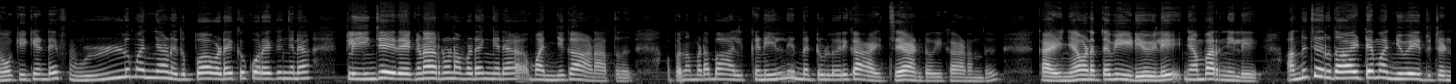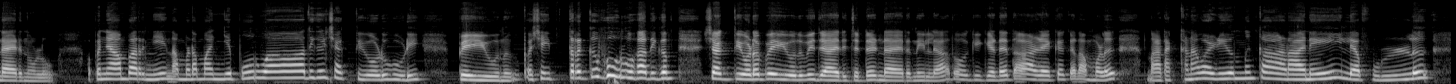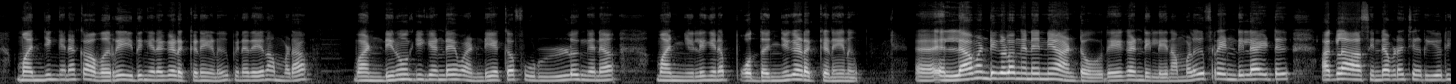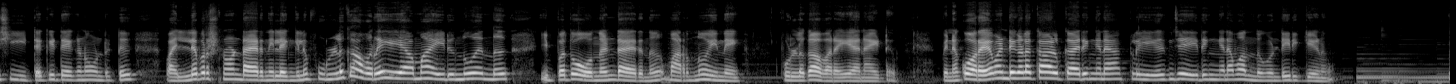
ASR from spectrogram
നോക്കിക്കണ്ടേ ഫുള്ള് മഞ്ഞാണ്. ഇതിപ്പോൾ അവിടെയൊക്കെ കുറേയൊക്കെ ഇങ്ങനെ ക്ലീൻ ചെയ്തേക്കണ കാരണം അവിടെ ഇങ്ങനെ മഞ്ഞ് കാണാത്തത്. അപ്പോൾ നമ്മുടെ ബാൽക്കണിയിൽ നിന്നിട്ടുള്ള ഒരു കാഴ്ചയാണ് ഈ കാണുന്നത്. കഴിഞ്ഞ അവിടുത്തെ വീഡിയോയിൽ ഞാൻ പറഞ്ഞില്ലേ അന്ന് ചെറുതായിട്ടേ മഞ്ഞ് പെയ്തിട്ടുണ്ടായിരുന്നുള്ളൂ. അപ്പം ഞാൻ പറഞ്ഞ് നമ്മുടെ മഞ്ഞ് പൂർവാധികം ശക്തിയോടുകൂടി പെയ്യൂന്ന്. പക്ഷേ ഇത്രക്ക് പൂർവാധികം ശക്തിയോടെ പെയ്യൂന്ന് വിചാരിച്ചിട്ടുണ്ടായിരുന്നില്ല. നോക്കിക്കട്ടെ താഴേക്കൊക്കെ നമ്മൾ നടക്കണ വഴിയൊന്നും കാണാനേ ഇല്ല. ഫുള്ള് മഞ്ഞിങ്ങനെ കവർ ചെയ്ത് ഇങ്ങനെ കിടക്കണേണ്. പിന്നെ അതേ നമ്മുടെ വണ്ടി നോക്കിക്കണ്ടേ വണ്ടിയൊക്കെ ഫുള്ള് ഇങ്ങനെ മഞ്ഞിൽ ഇങ്ങനെ പൊതഞ്ഞ് കിടക്കണേണ്. എല്ലാ വണ്ടികളും അങ്ങനെ തന്നെയാണ് കേട്ടോ ഇതേ കണ്ടില്ലേ നമ്മൾ ഫ്രണ്ടിലായിട്ട് ആ ഗ്ലാസിന്റെ അവിടെ ചെറിയൊരു ഷീറ്റൊക്കെ ഇട്ടേക്കണ കൊണ്ടിട്ട് വലിയ പ്രശ്നം ഉണ്ടായിരുന്നില്ലെങ്കിലും ഫുള്ള് കവർ ചെയ്യാമായിരുന്നു എന്ന് ഇപ്പോൾ തോന്നുന്നുണ്ടായിരുന്നു. മറന്നുപോയിന്നേ ഫുള്ള് കവർ ചെയ്യാനായിട്ട്. പിന്നെ കുറേ വണ്ടികളൊക്കെ ആൾക്കാർ ഇങ്ങനെ ക്ലീൻ ചെയ്ത് ഇങ്ങനെ വന്നുകൊണ്ടിരിക്കുകയാണ്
